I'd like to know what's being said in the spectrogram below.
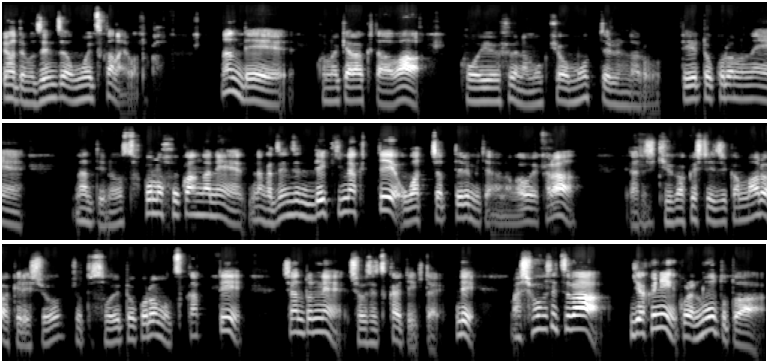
う？いや、でも全然思いつかないわとか。なんで、このキャラクターはこういう風な目標を持ってるんだろうっていうところのね、なんていうの？そこの保管がね、なんか全然できなくて終わっちゃってるみたいなのが多いから、私休学して時間もあるわけでしょ？ちょっとそういうところも使って、ちゃんとね、小説書いていきたい。で、まあ、小説は逆に、これノートとは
